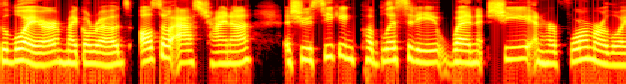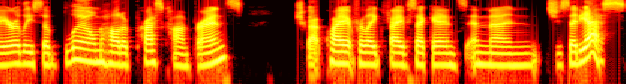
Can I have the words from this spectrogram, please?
The lawyer, Michael Rhodes, also asked Chyna if she was seeking publicity when she and her former lawyer, Lisa Bloom, held a press conference. She got quiet for like five seconds and then she said yes.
